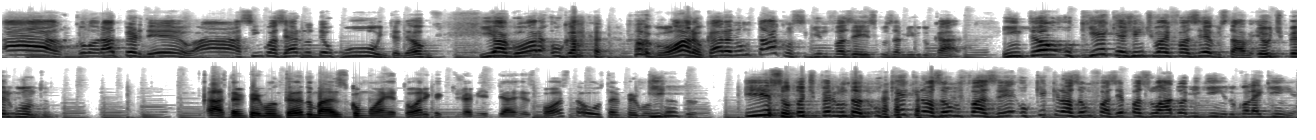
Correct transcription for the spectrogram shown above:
Ah, Colorado perdeu. Ah, 5 a 0 no teu cu, entendeu? E agora o cara, agora o cara não tá conseguindo fazer isso com os amigos do cara. Então, o que que a gente vai fazer, Gustavo? Eu te pergunto. Ah, você tá me perguntando, mas como uma retórica, que tu já me deu a resposta, ou você tá me perguntando? Isso, eu tô te perguntando, o que que nós vamos fazer? O que que nós vamos fazer pra zoar do amiguinho, do coleguinha?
